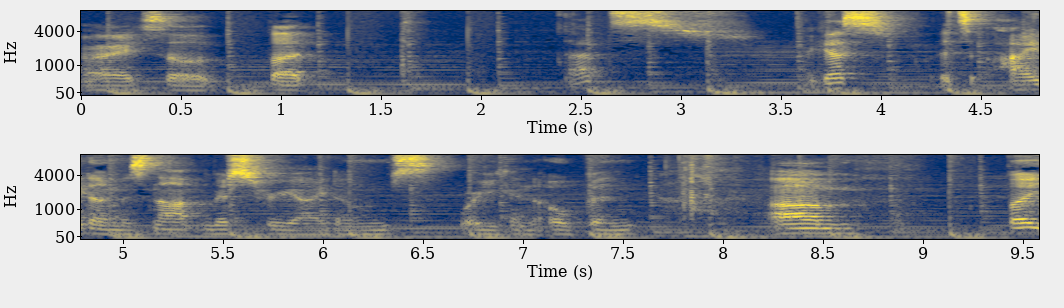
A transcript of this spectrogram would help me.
All right, so, but that's, I guess it's item, it's not mystery items where you can open. Um, but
